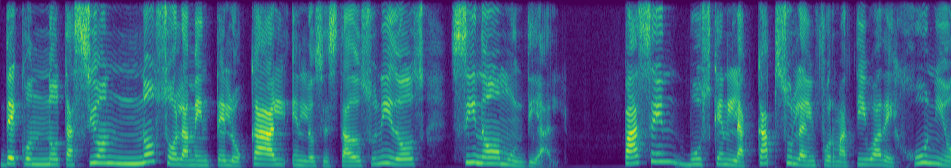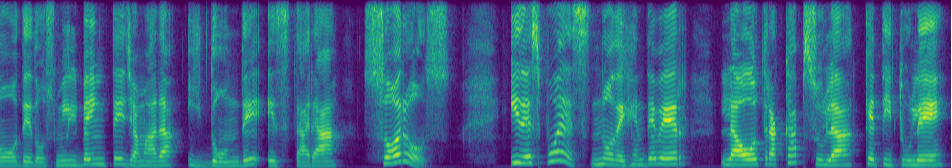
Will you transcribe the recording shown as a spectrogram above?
de connotación no solamente local en los Estados Unidos, sino mundial. Pasen, busquen la cápsula informativa de junio de 2020 llamada ¿Y dónde estará Soros? Y después no dejen de ver la otra cápsula que titulé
